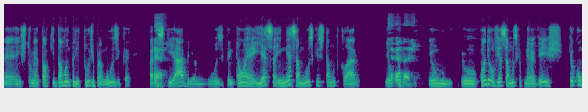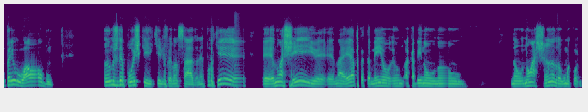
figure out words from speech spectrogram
né, instrumental, que dá uma amplitude para a música Parece é. que abre a música. Então, é, e, essa, e nessa música isso está muito claro. Eu, é verdade. Eu, eu, quando eu ouvi essa música a primeira vez, que eu comprei o álbum anos depois que, que ele foi lançado, né? Porque é, eu não achei, é, é na época também eu, eu acabei não, não, não, não achando alguma coisa.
